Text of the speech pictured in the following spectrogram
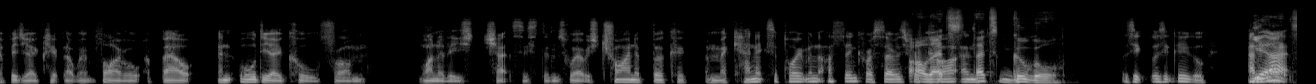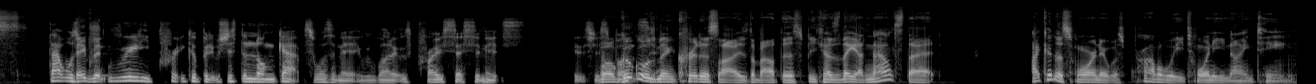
a video clip that went viral about an audio call from one of these chat systems where it was trying to book a, a mechanic's appointment, I think, or a service for oh, a car. that's and that's Google. was it was it Google? And that that was been- really pretty good, but it was just the long gaps, wasn't it? While it was processing its its response. Well, Google's been criticized about this because they announced that I could have sworn it was probably 2019.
